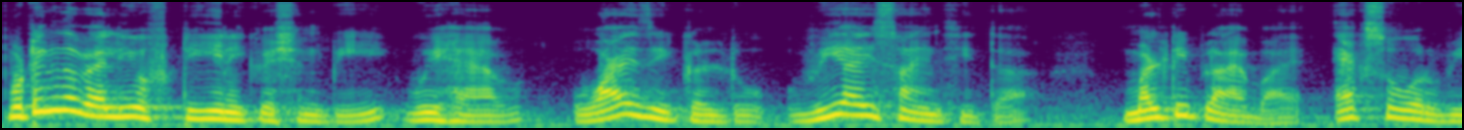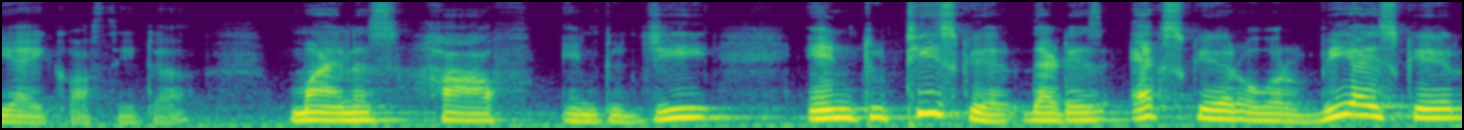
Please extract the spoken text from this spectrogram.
Putting the value of t in equation B, we have y is equal to vi sin theta multiplied by x over vi cos theta minus half into g into t square that is x square over vi square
